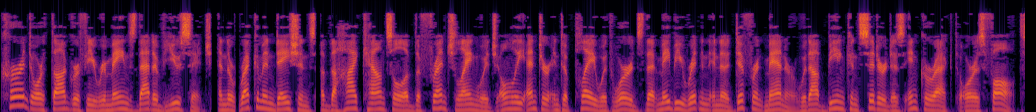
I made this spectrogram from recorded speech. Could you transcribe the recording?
Current orthography remains that of usage, and the recommendations of the High Council of the French language only enter into play with words that may be written in a different manner without being considered as incorrect or as false.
